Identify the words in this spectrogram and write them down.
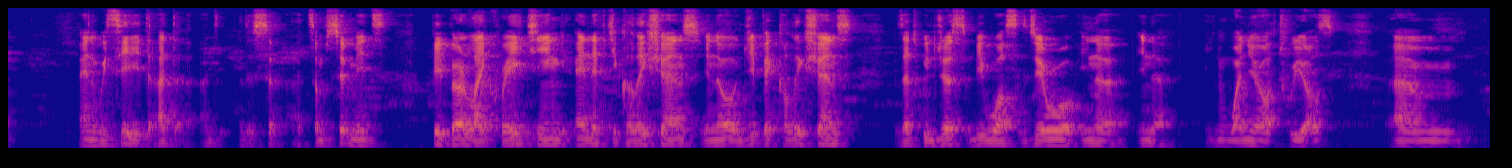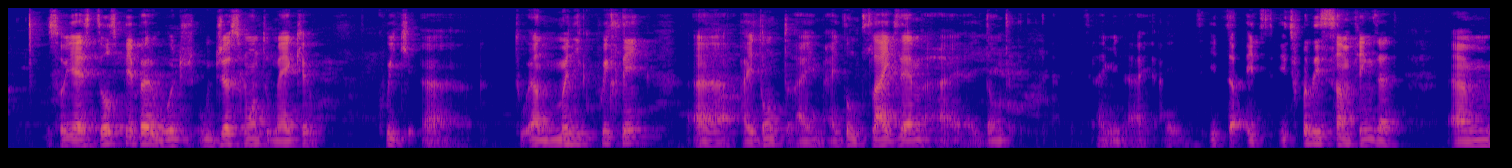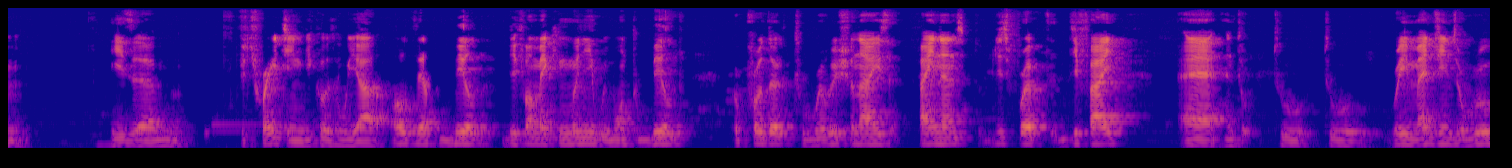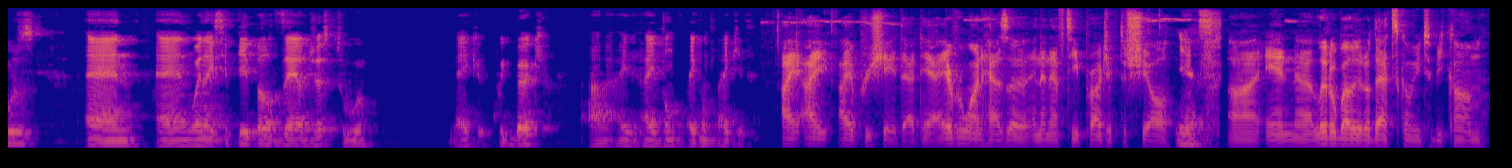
and we see it at at, the, at some summits people like creating NFT collections you know JPEG collections that will just be worth zero in a in a in one year or two years um, so yes, those people would would just want to make a quick uh, to earn money quickly. Uh, I don't I, I don't like them. I, I don't. I mean, I, I, it's it's it's really something that um, is um, frustrating because we are all there to build before making money. We want to build a product to revolutionize finance, to disrupt DeFi, uh, and to to to reimagine the rules and and when I see people there just to make a quick buck, uh, I I don't I don't like it. I, I, I appreciate that. Yeah, everyone has a, an NFT project to show. Yes. Uh, and uh, little by little, that's going to become,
